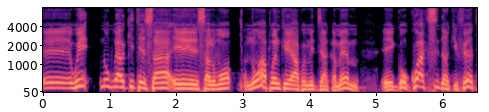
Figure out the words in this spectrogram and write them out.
Euh, oui, nous pourrons quitter ça et Salomon, nous apprenons qu'après-midi quand même, et go, quoi accident qui fait,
